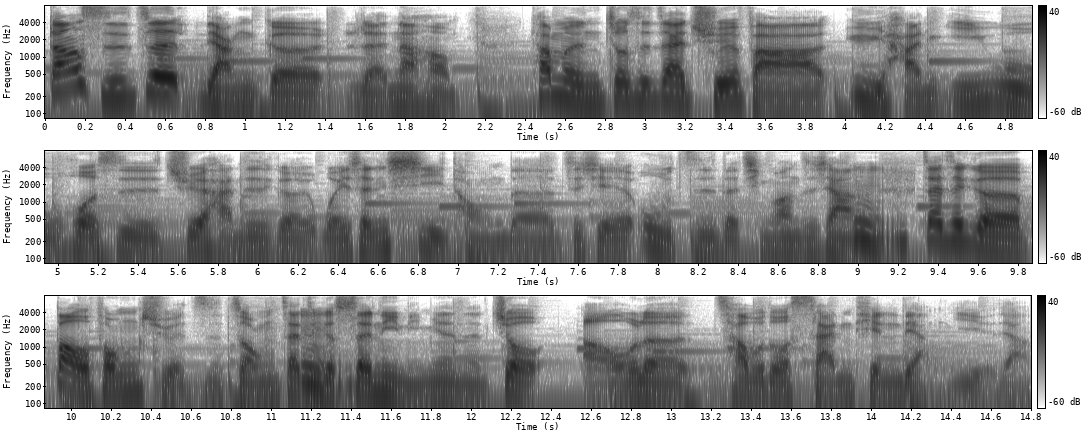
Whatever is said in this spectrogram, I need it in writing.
当时这两个人呢，哈。他们就是在缺乏御寒衣物或是缺寒这个维生系统的这些物资的情况之下，在这个暴风雪之中，在这个森林里面呢，就熬了差不多三天两夜这样。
